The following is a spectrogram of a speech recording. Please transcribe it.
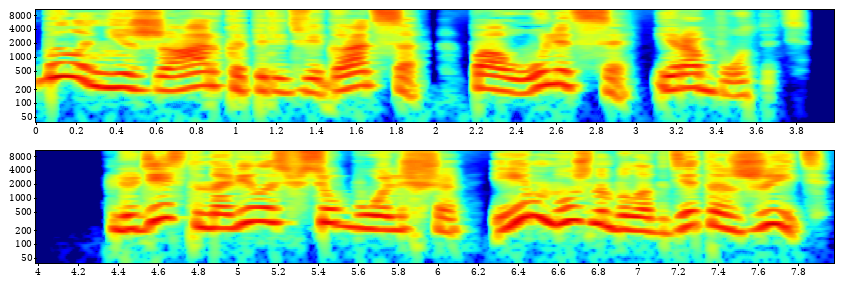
было не жарко передвигаться по улице и работать. Людей становилось все больше, и им нужно было где-то жить.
